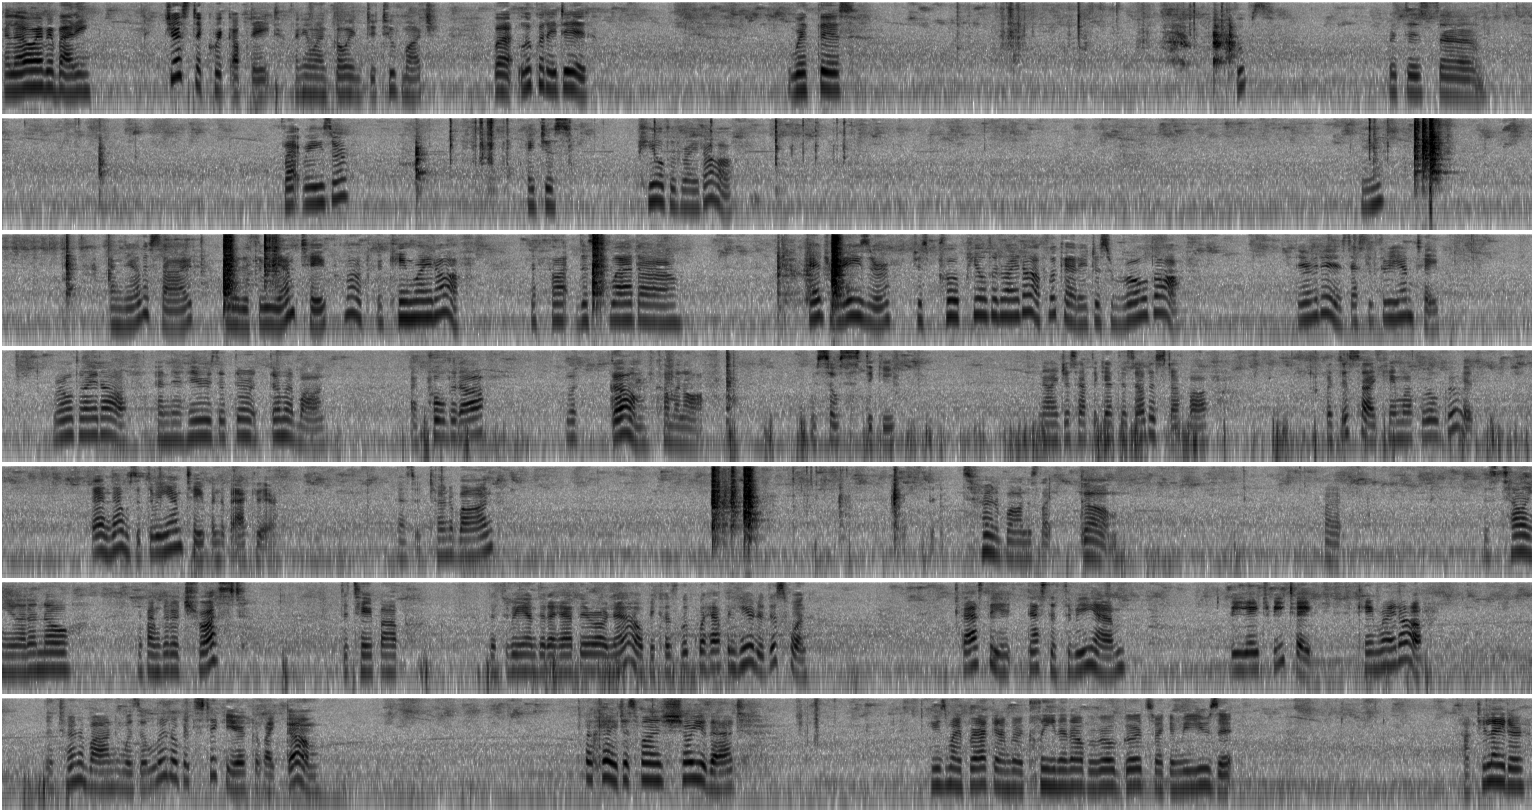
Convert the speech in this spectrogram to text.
Hello everybody. Just a quick update. I didn't want to go into too much. But look what I did. With this oops with this uh, flat razor I just peeled it right off. See? And the other side, where the 3M tape, look, it came right off. The flat, this flat uh, edge razor just peeled it right off. Look at it, just rolled off. There it is, that's the 3M tape. Rolled right off. And then here's the ther Thermabond. I pulled it off. Look, gum coming off. It was so sticky. Now I just have to get this other stuff off. But this side came off real good. And that was the 3M tape in the back there. That's a. The Thermabond is like gum. But just telling you, I don't know if I'm going to trust to tape up the 3M that I have there or now because look what happened here to this one. That's the that's the 3M VHB tape. Came right off. The Thermabond was a little bit stickier, like gum. Okay, just wanted to show you that. Here's my bracket. I'm going to clean it up real good so I can reuse it. Talk to you later.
